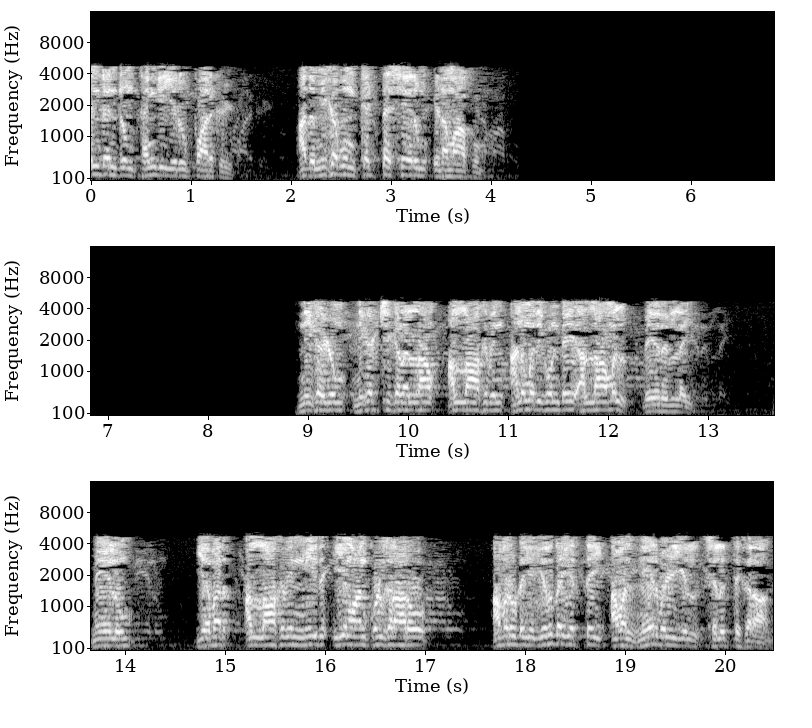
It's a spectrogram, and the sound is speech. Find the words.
என்றென்றும் தங்கியிருப்பார்கள். அது மிகவும் கெட்ட சேரும் இடமாகும். நிகழும் நிகழ்ச்சிகளெல்லாம் அல்லாஹுவின் அனுமதி கொண்டே அல்லாமல் வேறில்லை. மேலும் எவர் அல்லாஹுவின் மீது ஈமான் கொள்கிறாரோ அவருடைய இருதயத்தை அவன் நேர்வழியில் செலுத்துகிறான்.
